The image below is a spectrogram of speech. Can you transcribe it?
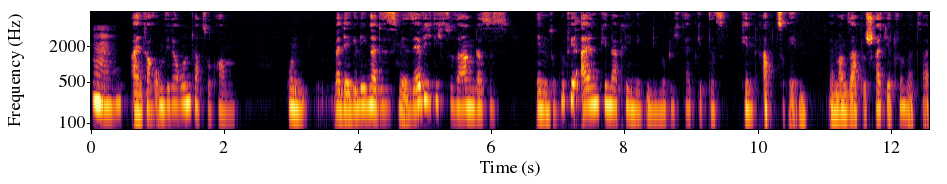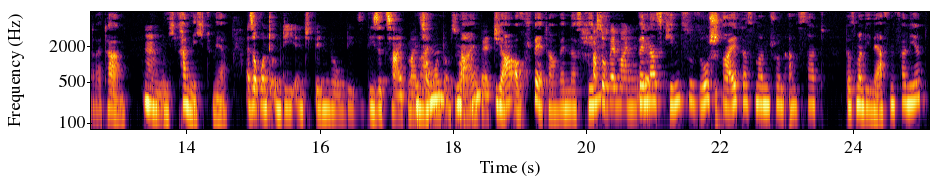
Mhm. einfach um wieder runterzukommen. Und bei der Gelegenheit ist es mir sehr wichtig zu sagen, dass es in so gut wie allen Kinderkliniken die Möglichkeit gibt, das Kind abzugeben. Wenn man sagt, es schreit jetzt schon seit zwei, drei Tagen Mhm. und ich kann nicht mehr. Also rund um die Entbindung, die, diese Zeit meinst du rund ums nein, Wochenbett? ja, auch später, wenn das Kind, so, wenn man, wenn äh, das Kind so, so schreit, dass man schon Angst hat, dass man die Nerven verliert,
